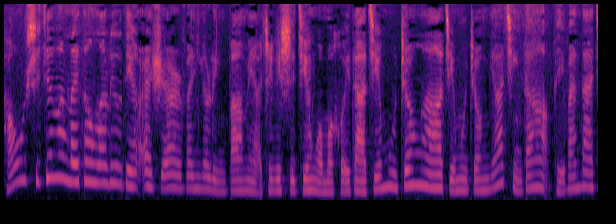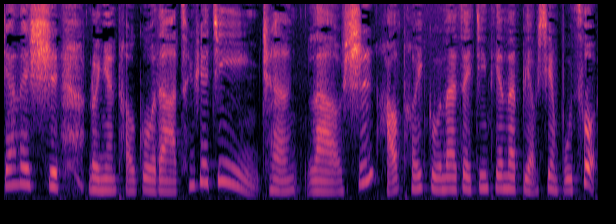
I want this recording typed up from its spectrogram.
好，时间呢来到了六点二十二分又零八秒。这个时间我们回到节目中啊，节目中邀请到陪伴大家的是龙岩投顾的陈学进陈老师。好，腿股呢在今天呢表现不错，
